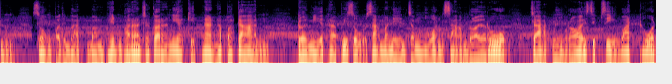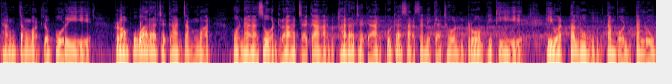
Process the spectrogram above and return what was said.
รทรงปฏิบัติบำเพ็ญพระราชกรณียกิจนานับประการ โดยมีพระพิสุสามเณรจำนวน 300 รูปจาก 114 วัดทั่วทั้งจังหวัดลบบุรี รองผู้ว่าราชการจังหวัด หัวหน้าส่วนราชการ ข้าราชการพุทธศาสนิกชนร่วมพิธี ที่วัดตะลุง ตำบลตะลุง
